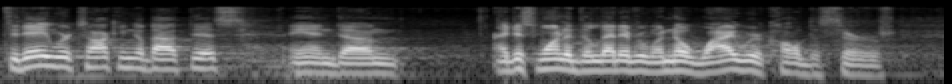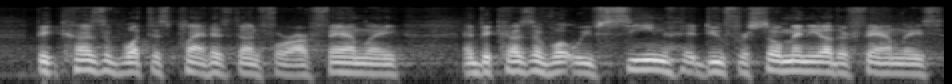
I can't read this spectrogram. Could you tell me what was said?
today we're talking about this, and um, I just wanted to let everyone know why we're called to serve because of what this plant has done for our family and because of what we've seen it do for so many other families.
